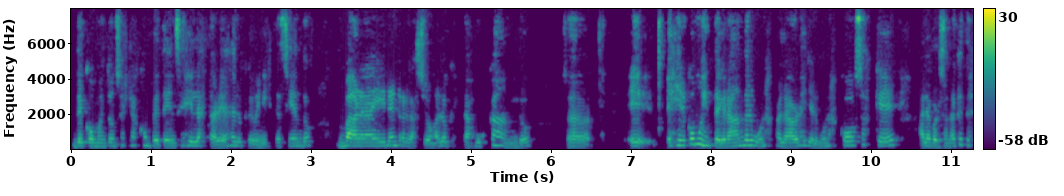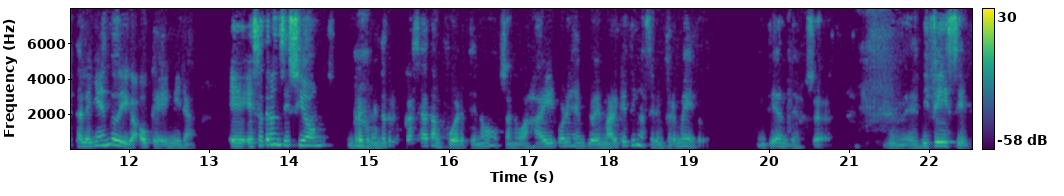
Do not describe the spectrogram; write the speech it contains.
de cómo entonces las competencias y las tareas de lo que viniste haciendo van a ir en relación a lo que estás buscando. O sea, eh, es ir como integrando algunas palabras y algunas cosas que a la persona que te está leyendo diga, ok, mira, eh, esa transición recomiendo que nunca sea tan fuerte, ¿no? O sea, no vas a ir, por ejemplo, de marketing a ser enfermero, ¿entiendes? O sea, Mm, es difícil.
